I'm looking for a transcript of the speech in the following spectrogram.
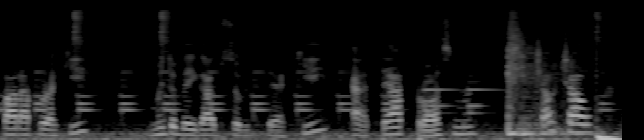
parar por aqui. Muito obrigado por ter aqui. Até a próxima. E tchau, tchau.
